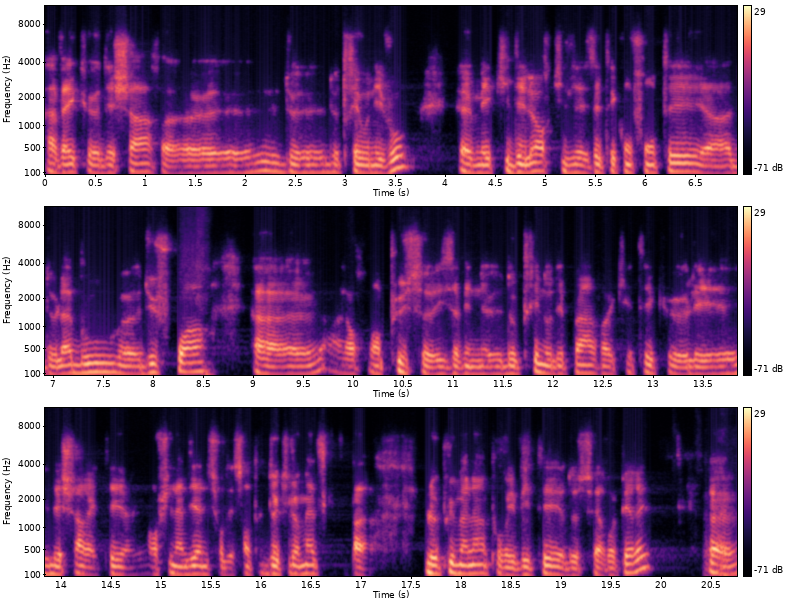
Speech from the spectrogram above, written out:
avec des chars de, de très haut niveau euh, mais qui, dès lors qu'ils étaient confrontés à de la boue, euh, du froid, euh, alors en plus, ils avaient une doctrine au départ qui était que les, les chars étaient en file indienne sur des centaines de kilomètres, ce qui n'était pas le plus malin pour éviter de se faire repérer. Euh,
